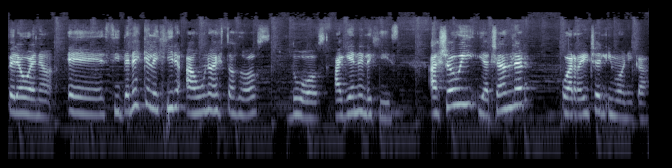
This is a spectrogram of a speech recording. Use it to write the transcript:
Pero bueno, eh, si tenés que elegir a uno de estos dos dúos, ¿a quién elegís? ¿A Joey y a Chandler o a Rachel y Mónica?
